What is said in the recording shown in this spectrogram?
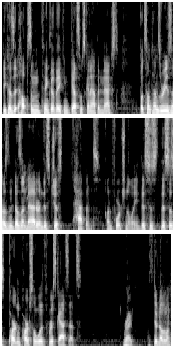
because it helps them think that they can guess what's going to happen next. But sometimes the reason doesn't, doesn't matter, and this just happens. Unfortunately, this is this is part and parcel with risk assets. Right. Let's do another one.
